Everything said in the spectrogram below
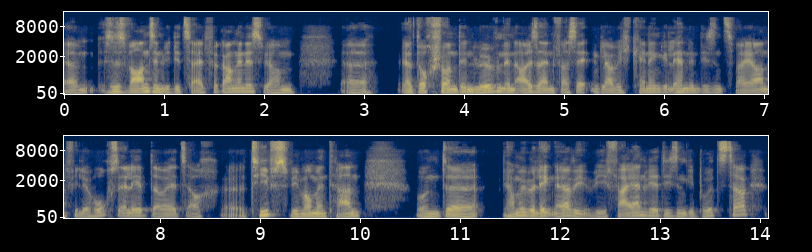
Ähm, es ist Wahnsinn, wie die Zeit vergangen ist. Wir haben äh, ja doch schon den Löwen in all seinen Facetten, glaube ich, kennengelernt in diesen zwei Jahren. Viele Hochs erlebt, aber jetzt auch äh, Tiefs wie momentan. Und äh, wir haben überlegt, naja, wie, wie feiern wir diesen Geburtstag,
